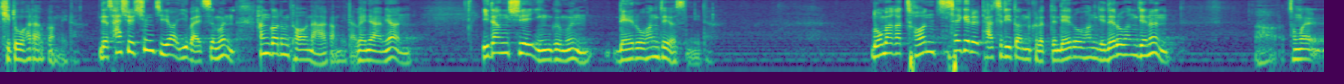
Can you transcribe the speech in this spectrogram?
기도하라고 합니다. 근데 사실 심지어 이 말씀은 한 걸음 더 나아갑니다. 왜냐하면 이 당시의 임금은 네로 황제였습니다. 로마가 전 세계를 다스리던 그럴 때 네로 황제, 네로 황제는 어, 정말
